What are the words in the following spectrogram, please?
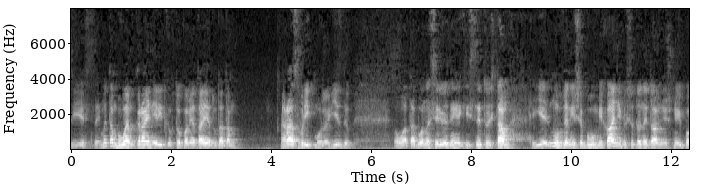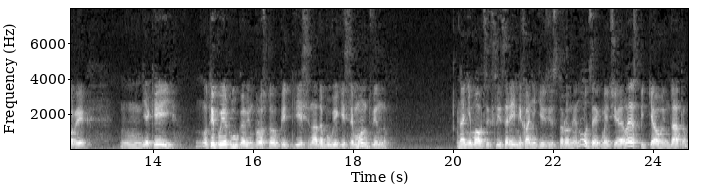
є. Ми там буваємо крайне рідко. Хто пам'ятає, я туди там раз в рік, може, їздив. От, або на серйозні якісь. Тобто там є, ну, верніше, був механік ще до недавнішньої пори, який, ну, типу як Лука, він просто, під, якщо треба був якийсь ремонт, він нанімав цих слісарей, механіків зі сторони. Ну, це як ми ЧЛС підтягуємо, да, там,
